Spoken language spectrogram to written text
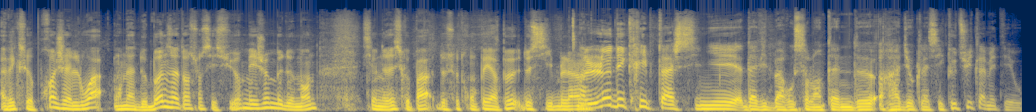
Avec ce projet de loi, on a de bonnes intentions, c'est sûr, mais je me demande si on ne risque pas de se tromper un peu de cible. Le décryptage signé David Barou sur l'antenne de Radio Classique. Tout de suite la météo.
